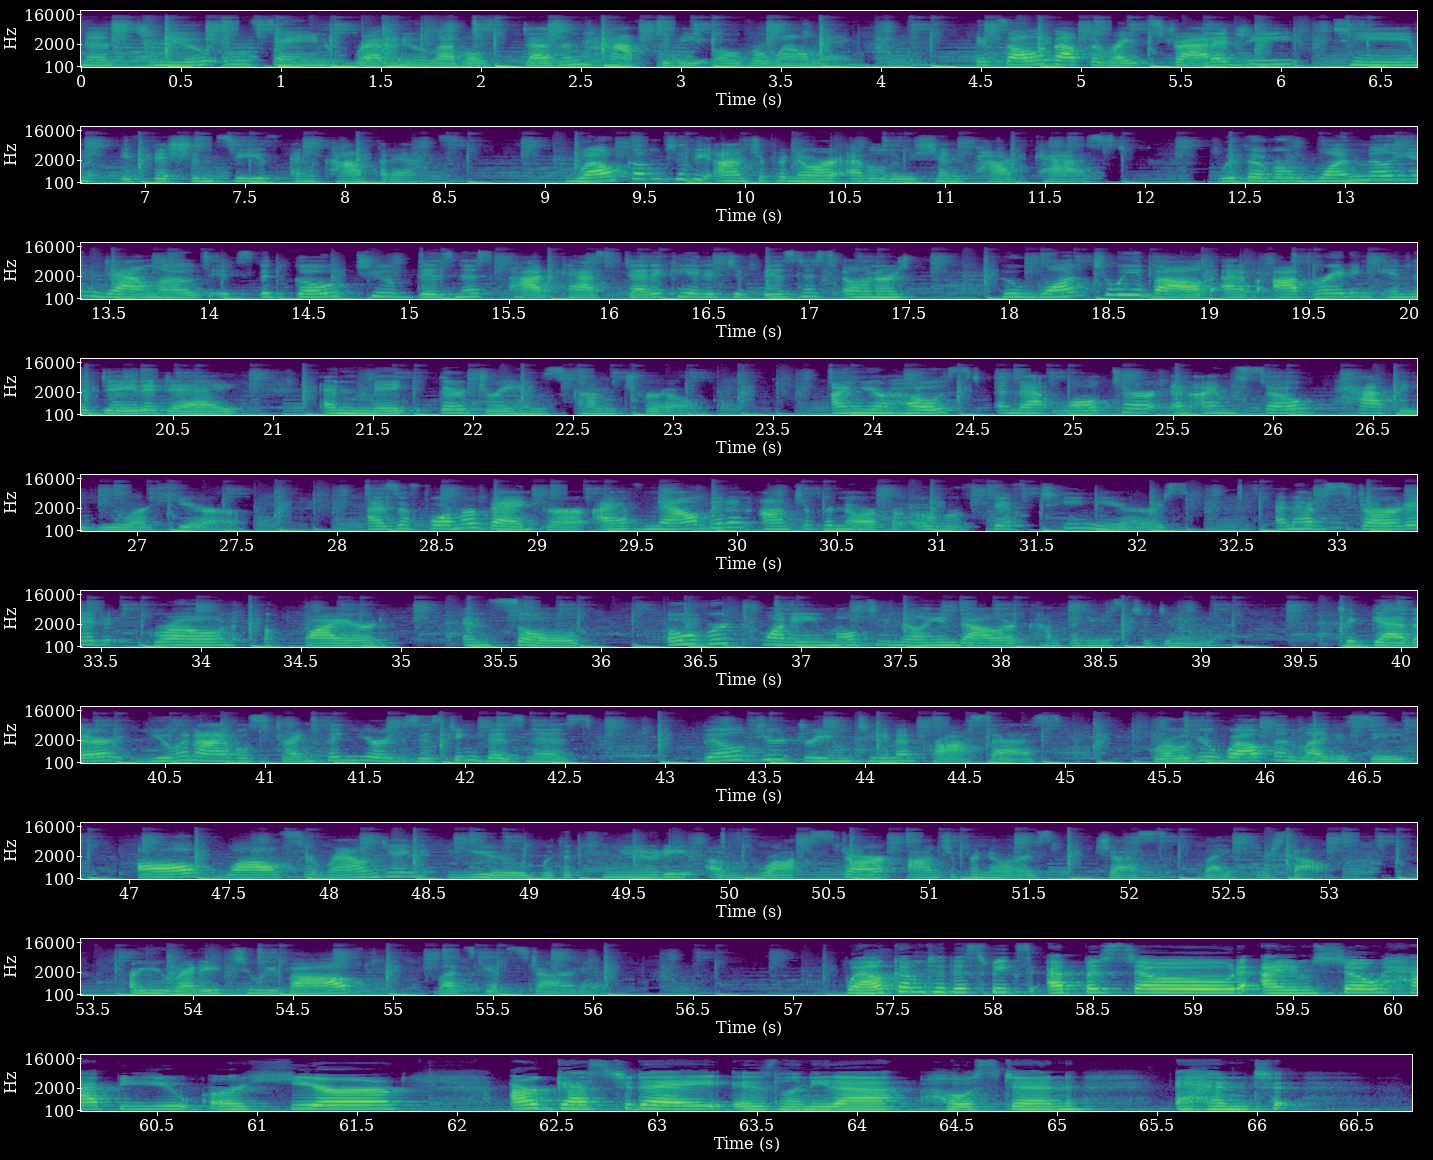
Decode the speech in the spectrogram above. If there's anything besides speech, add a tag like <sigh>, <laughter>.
business to new insane revenue levels doesn't have to be overwhelming. It's all about the right strategy, team, efficiencies, and confidence. Welcome to the Entrepreneur Evolution Podcast. With over 1 million downloads, it's the go to business podcast dedicated to business owners who want to evolve out of operating in the day to day and make their dreams come true. I'm your host, Annette Walter, and I'm so happy you are here. As a former banker, I have now been an entrepreneur for over 15 years and have started, grown, acquired, and sold over 20 multi million dollar companies to date. Together, you and I will strengthen your existing business, build your dream team and process, grow your wealth and legacy, all while surrounding you with a community of rockstar entrepreneurs just like yourself. Are you ready to evolve? Let's get started. Welcome to this week's episode. I am so happy you are here. Our guest today is Linnita Hosten, and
